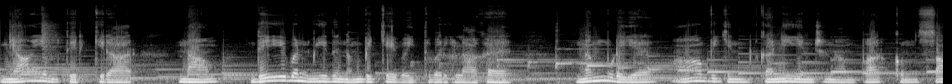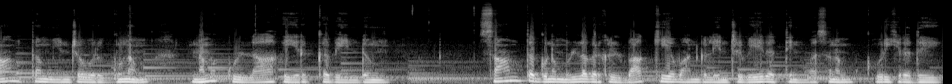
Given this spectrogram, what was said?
நியாயம் தீர்க்கிறார். நாம் தேவன் மீது நம்பிக்கை வைத்தவர்களாக நம்முடைய ஆவியின் கனி என்று நாம் பார்க்கும் சாந்தம் என்ற ஒரு குணம் நமக்குள்ளாக இருக்க வேண்டும். சாந்த குணம் உள்ளவர்கள் பாக்கியவான்கள் என்று வேதத்தின் வசனம் கூறுகிறது.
